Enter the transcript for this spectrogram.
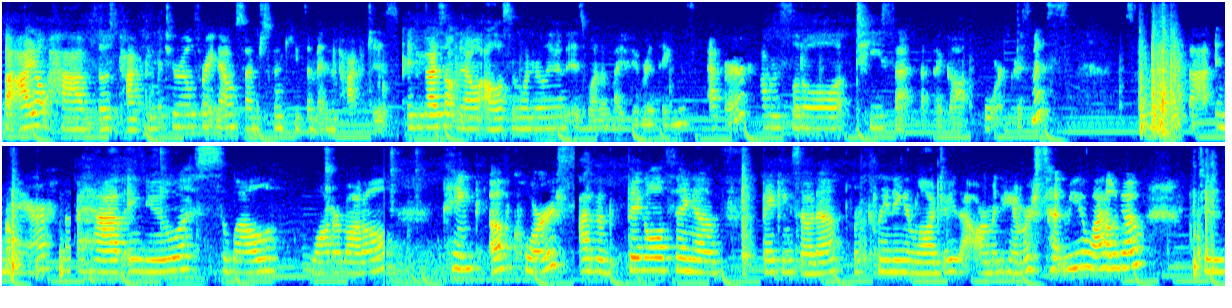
but I don't have those packing materials right now so I'm just gonna keep them in the packages. If you guys don't know Alice in Wonderland is one of my favorite things ever. I have this little tea set that I got for Christmas so I'm gonna put that in there. I have a new S'well water bottle pink of course i have a big old thing of baking soda for cleaning and laundry that arm & hammer sent me a while ago which is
